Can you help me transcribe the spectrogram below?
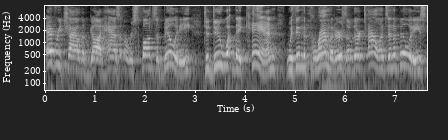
Every child of God has a responsibility to do what they can within the parameters of their talents and abilities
